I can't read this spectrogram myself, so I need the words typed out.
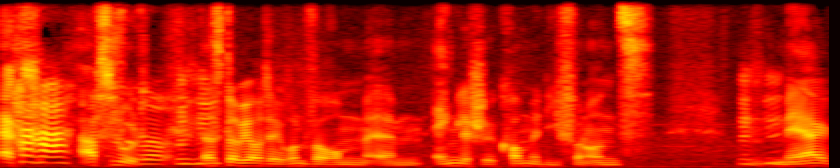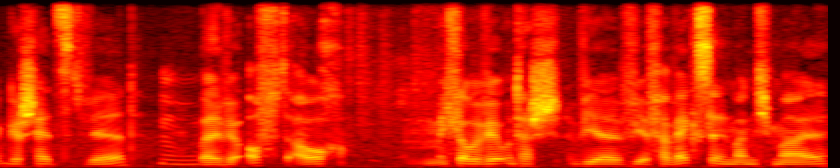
Abs-. Absolut. So, mhm. Das ist, glaube ich, auch der Grund, warum ähm, englische Comedy von uns Mhm. mehr geschätzt wird, weil wir oft auch, ich glaube, wir, wir, wir verwechseln manchmal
